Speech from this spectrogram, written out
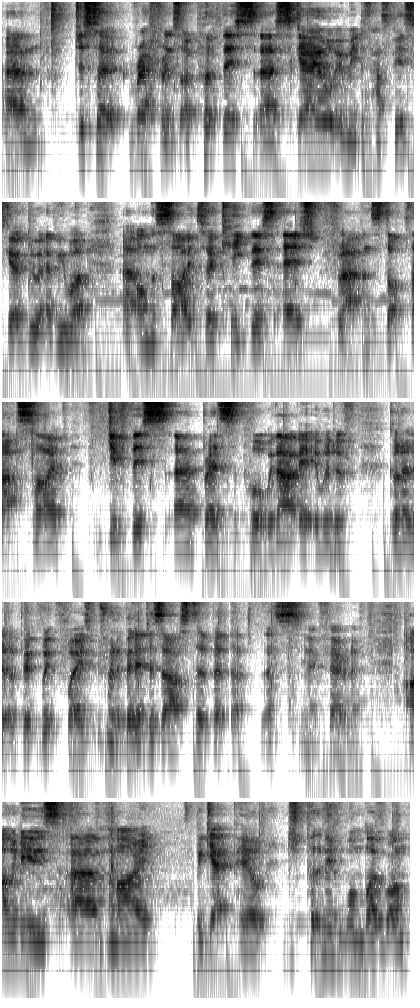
Um, just a reference, I put this uh, scale, I mean it doesn't have to be a scale, it can be whatever you want, uh, on the side to keep this edge flat and stop that side, give this uh, bread support. Without it, it would have gone a little bit widthways, which would have been a disaster, but that, that's you know fair enough. I'm going to use uh, my baguette peel and just put them in one by one.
